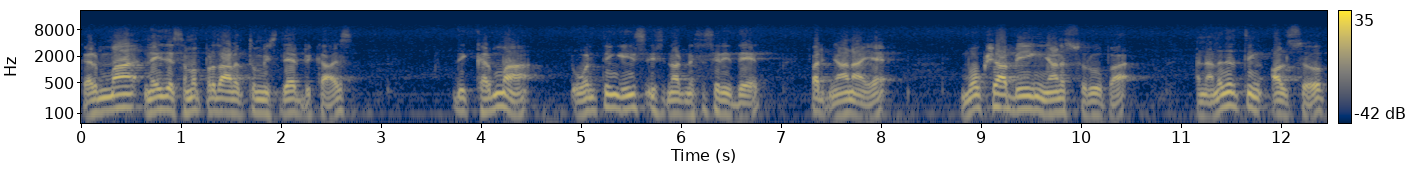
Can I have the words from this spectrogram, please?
karma, neither samapradhanatvam is there because the karma, one thing is, is not necessary there for jnanaya. Moksha being jnana swarupa. And another thing also,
